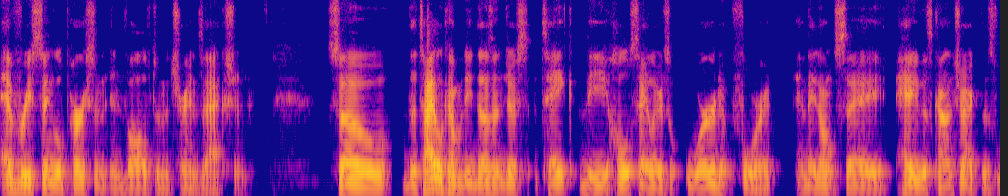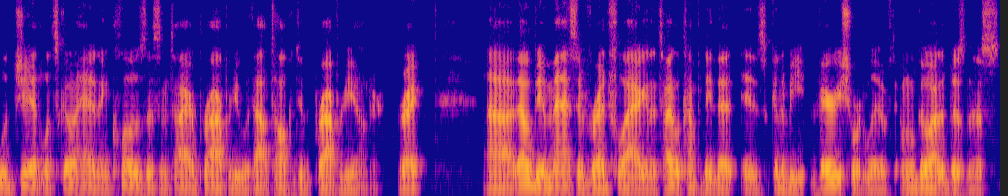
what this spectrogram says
every single person involved in the transaction. So the title company doesn't just take the wholesaler's word for it and they don't say, hey, this contract is legit. Let's go ahead and close this entire property without talking to the property owner, right? Uh, that would be a massive red flag in a title company that is going to be very short lived and will go out of business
